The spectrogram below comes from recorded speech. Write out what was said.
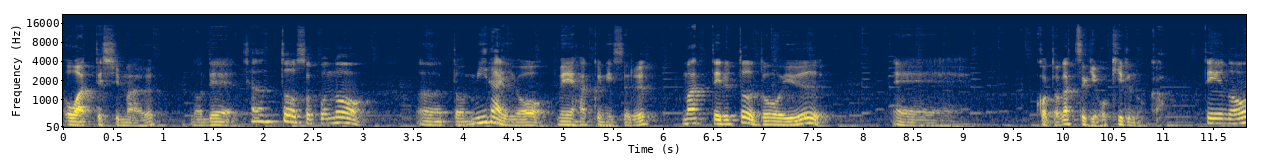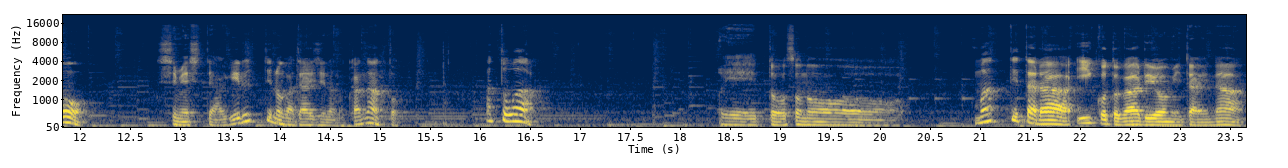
終わってしまうのでちゃんとそこのうんと未来を明白にする待ってるとどういう、えー、ことが次起きるのかっていうのを示してあげるっていうのが大事なのかなとあとはえっ、ー、とその待ってたらいいことがあるよみたいな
